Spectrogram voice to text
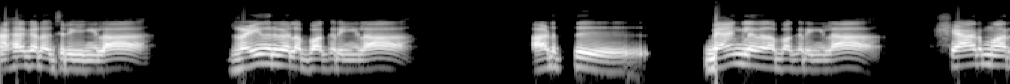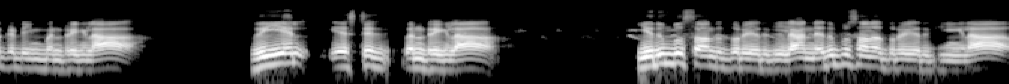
நகை கடை வச்சிருக்கீங்களா? டிரைவர் வேலை பாக்குறீங்களா அடுத்து பேங்க்ல வேலை பாக்குறீங்களா ஷேர் மார்க்கெட்டிங் பண்றீங்களா? ரியல் எஸ்டேட் பண்றீங்களா? இரும்பு சார்ந்த துறை இருக்கீங்களா? நெருப்பு சார்ந்த துறை இருக்கீங்களா?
